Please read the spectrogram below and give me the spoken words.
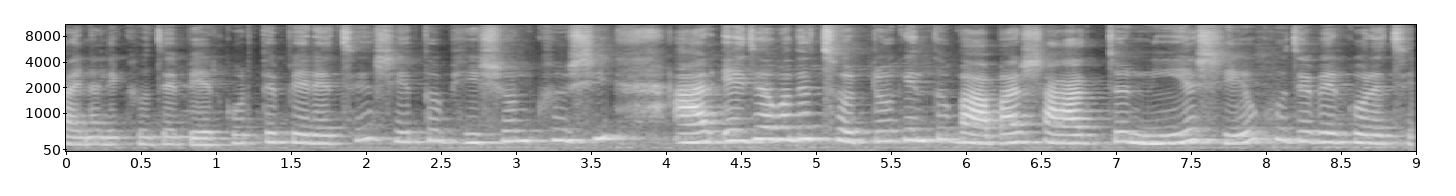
ফাইনালি খুঁজে বের করতে পেরেছে। সে তো ভীষণ খুশি। আর এই যে আমাদের ছোট্ট কিন্তু বাবার সাহায্য নিয়ে সেও খুঁজে বের করেছে।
